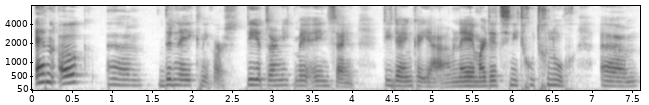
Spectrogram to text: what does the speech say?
en ook de nee-knikkers, die het er niet mee eens zijn die denken: ja, nee, maar dit is niet goed genoeg. Um,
